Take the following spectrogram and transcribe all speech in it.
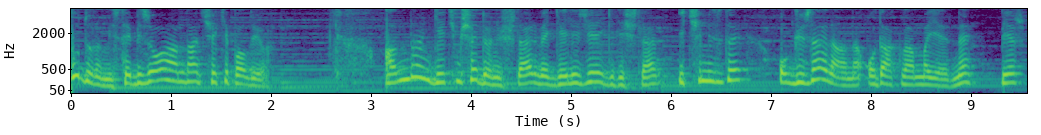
Bu durum ise bizi o andan çekip alıyor. Andan geçmişe dönüşler ve geleceğe gidişler içimizde o güzel ana odaklanma yerine bir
